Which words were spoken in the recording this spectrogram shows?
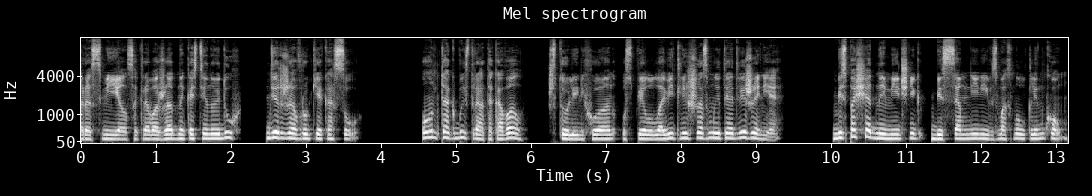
Рассмеялся кровожадный костяной дух, держа в руке косу. Он так быстро атаковал, что Линь Хуан успел уловить лишь размытое движение. Беспощадный мечник без сомнений взмахнул клинком,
